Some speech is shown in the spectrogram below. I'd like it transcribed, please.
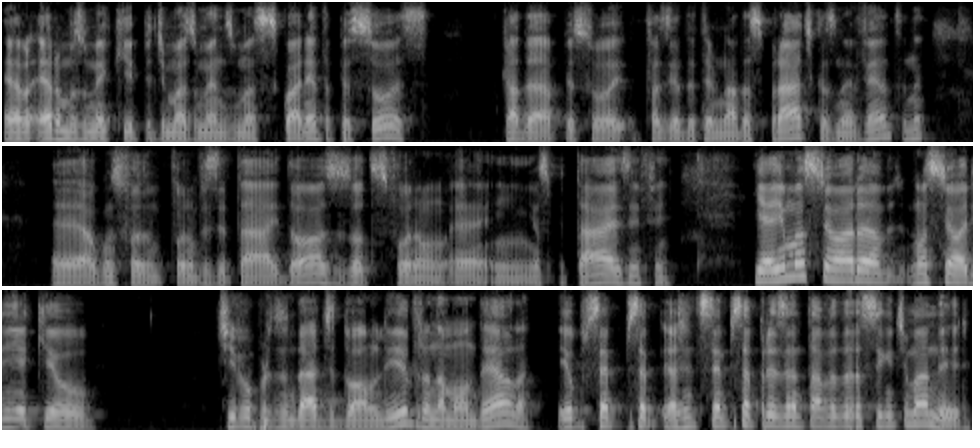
Éramos uma equipe de mais ou menos umas 40 pessoas, cada pessoa fazia determinadas práticas no evento, né? É, alguns foram, foram, visitar idosos, outros foram é, em hospitais, enfim. E aí uma senhora, uma senhorinha que eu tive a oportunidade de doar um livro na mão dela, eu sempre, a gente sempre se apresentava da seguinte maneira:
